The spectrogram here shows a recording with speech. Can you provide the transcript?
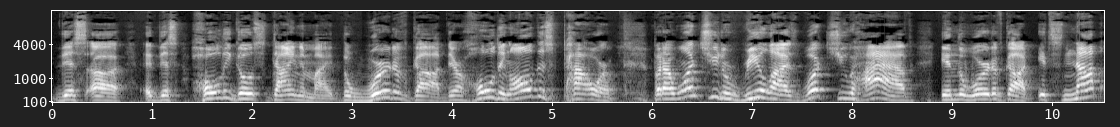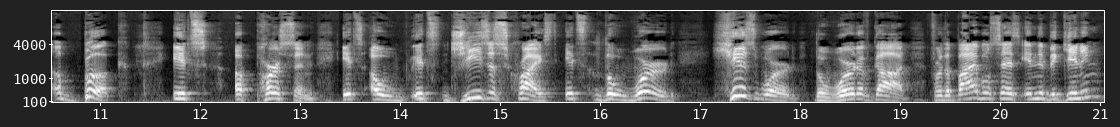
this uh, this Holy Ghost dynamite, the Word of God. They're holding all this power, but I want you to realize what you have in the Word of God. It's not a book. It's a person. It's a it's Jesus Christ. It's the Word, His Word, the Word of God. For the Bible says, "In the beginning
